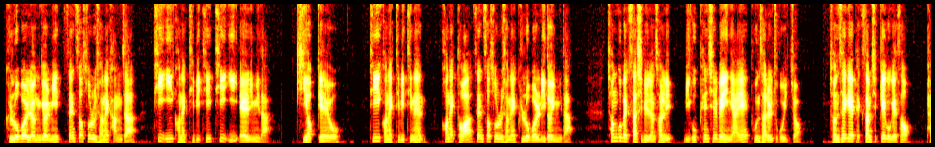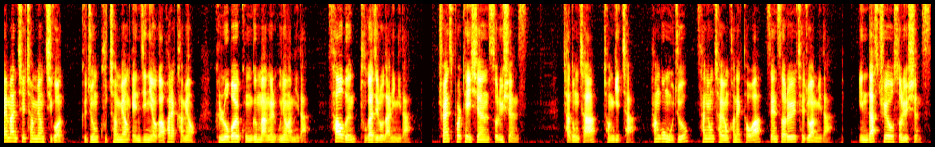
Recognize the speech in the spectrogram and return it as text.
글로벌 연결 및 센서 솔루션의 강자 TE 커넥티비티 TEL입니다. 기업 개요 TE 커넥티비티는 커넥터와 센서 솔루션의 글로벌 리더입니다. 1941년 설립 미국 펜실베이니아에 본사를 두고 있죠. 전 세계 130개국에서 8만 7천 명 직원, 그중 9천 명 엔지니어가 활약하며 글로벌 공급망을 운영합니다. 사업은 두 가지로 나뉩니다. Transportation Solutions, 자동차, 전기차, 항공우주, 상용차용 커넥터와 센서를 제조합니다. Industrial Solutions,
